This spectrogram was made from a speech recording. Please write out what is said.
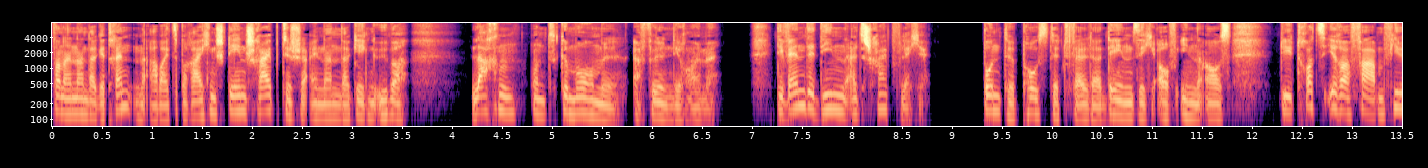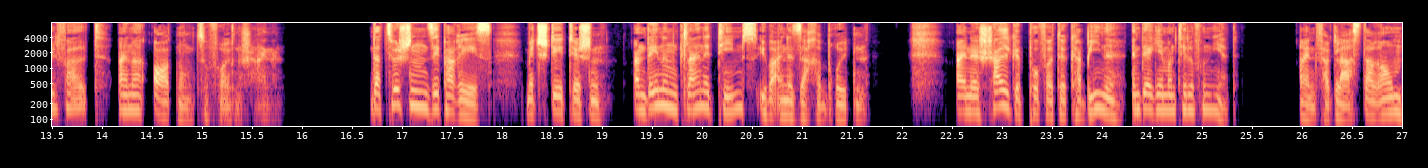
voneinander getrennten Arbeitsbereichen stehen Schreibtische einander gegenüber, Lachen und Gemurmel erfüllen die Räume. Die Wände dienen als Schreibfläche. Bunte Post-it-Felder dehnen sich auf ihnen aus, die trotz ihrer Farbenvielfalt einer Ordnung zu folgen scheinen. Dazwischen Separés mit Stehtischen, an denen kleine Teams über eine Sache brüten. Eine schallgepufferte Kabine, in der jemand telefoniert. Ein verglaster Raum,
